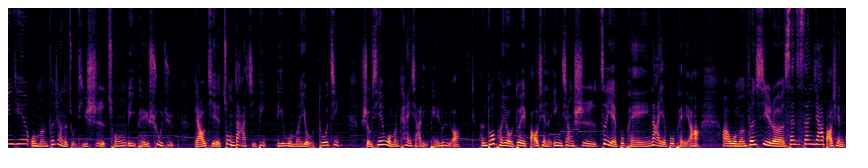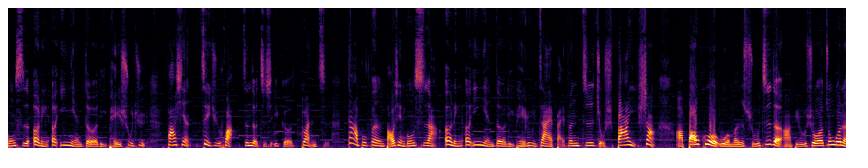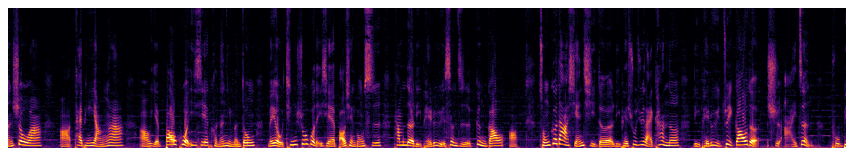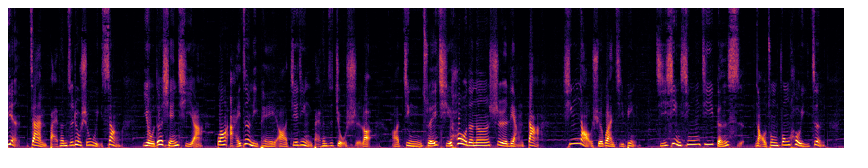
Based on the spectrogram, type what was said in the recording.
今天我们分享的主题是从理赔数据了解重大疾病离我们有多近。首先，我们看一下理赔率啊。很多朋友对保险的印象是这也不赔，那也不赔啊啊！我们分析了三十三家保险公司二零二一年的理赔数据，发现这句话真的只是一个段子。大部分保险公司啊，二零二一年的理赔率在百分之九十八以上啊，包括我们熟知的啊，比如说中国人寿啊、啊太平洋啊，啊也包括一些可能你们都没有听说过的一些保险公司，他们的理赔率甚至更高啊。从各大险企的理赔数据来看呢，理赔率最高的是癌症，普遍占百分之六十五以上。有的险企啊，光癌症理赔啊，接近百分之九十了啊。紧随其后的呢是两大心脑血管疾病、急性心肌梗死、脑中风后遗症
